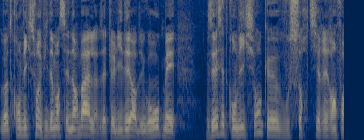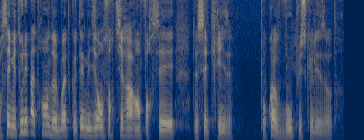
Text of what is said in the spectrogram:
votre conviction, évidemment, c'est normal. Vous êtes le leader du groupe, mais vous avez cette conviction que vous sortirez renforcé, mais tous les patrons de boîte côté me disent on sortira renforcé de cette crise. Pourquoi vous plus que les autres?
